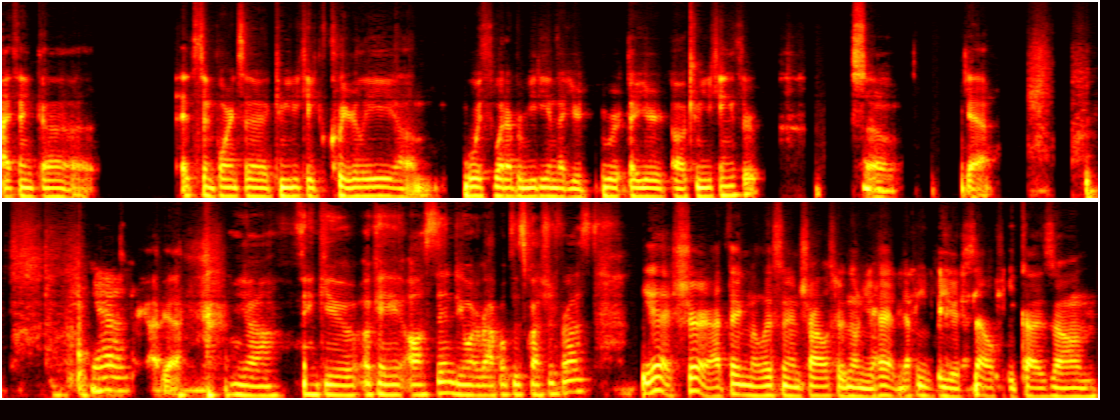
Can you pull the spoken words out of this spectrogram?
I think uh, it's important to communicate clearly um, with whatever medium that you're that you're uh, communicating through. So, yeah. Yeah. Yeah. Yeah. Thank you. Okay, Austin, do you want to wrap up this question for us? Yeah, sure. I think Melissa and Charles hit it on your head. Definitely be yourself because, um,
